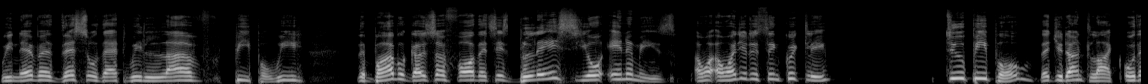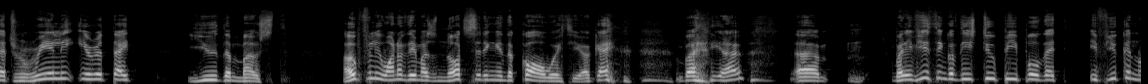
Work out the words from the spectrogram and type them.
we never this or that. We love people. We the Bible goes so far that says, Bless your enemies. I, I want you to think quickly two people that you don't like or that really irritate you the most. Hopefully, one of them is not sitting in the car with you, okay? but, you know, um, but if you think of these two people that if you can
